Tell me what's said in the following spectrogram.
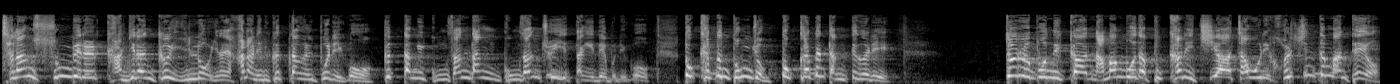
천황 숭배를 각일한 그 일로 인하여 하나님이 그 땅을 버리고 그 땅이 공산당 공산주의 땅이 돼버리고 똑같은 동족 똑같은 땅덩어리 들어보니까 남한보다 북한이 지하 자원이 훨씬 더 많대요.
